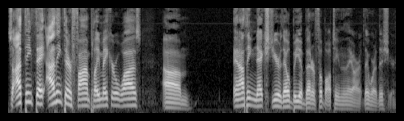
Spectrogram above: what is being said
So I think they, I think they're fine playmaker wise. Um, and I think next year they'll be a better football team than they are they were this year.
